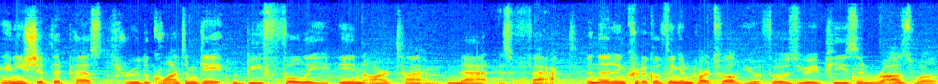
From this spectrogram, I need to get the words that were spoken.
any ship that passed through the quantum gate would be fully in our time. And that is a fact. And then in Critical Thinking Part 12, UFOs, UAPs, and Roswell,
